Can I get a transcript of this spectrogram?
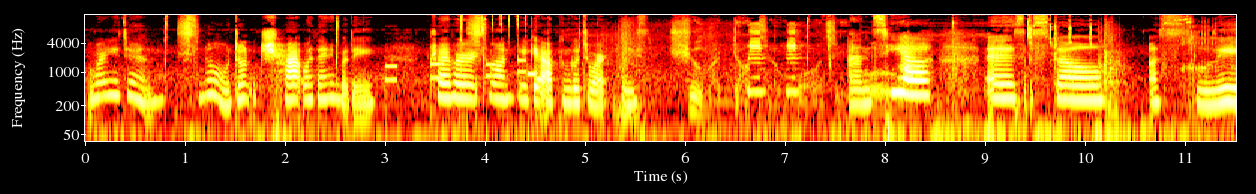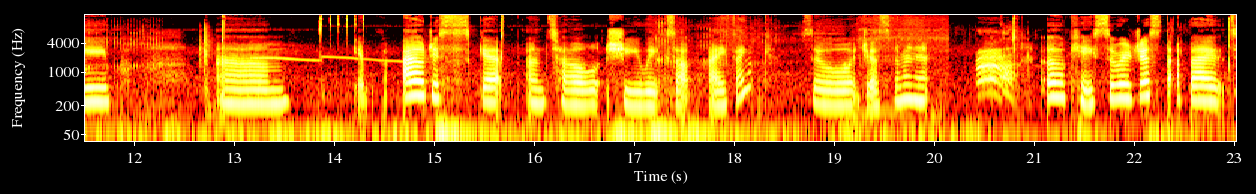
what are you doing? No, don't chat with anybody. Trevor, come on, you get up and go to work, please. And Sia is still asleep. Um, yep. I'll just skip until she wakes up, I think. So, just a minute. Okay, so we're just about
